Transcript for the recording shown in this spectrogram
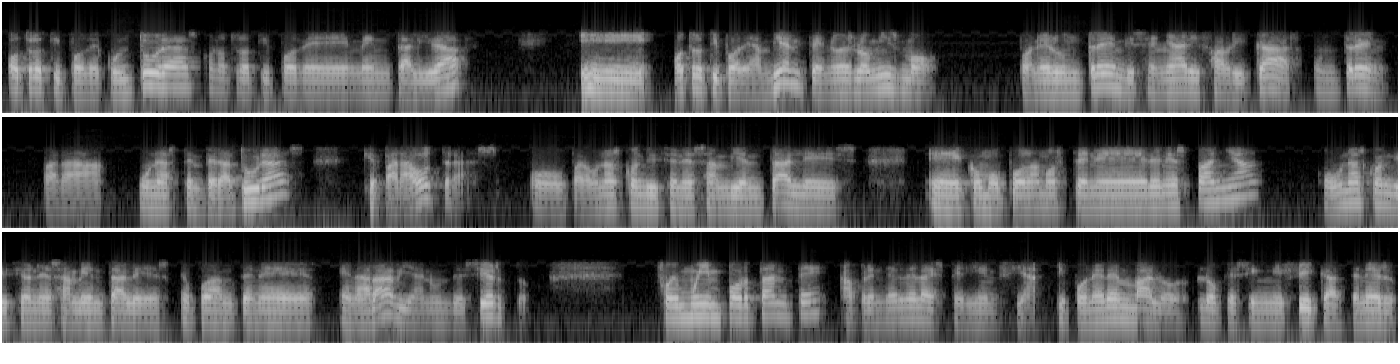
otro tipo de culturas, con otro tipo de mentalidad y otro tipo de ambiente. No es lo mismo poner un tren, diseñar y fabricar un tren para unas temperaturas que para otras o para unas condiciones ambientales eh, como podamos tener en España o unas condiciones ambientales que puedan tener en Arabia, en un desierto. Fue muy importante aprender de la experiencia y poner en valor lo que significa tener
